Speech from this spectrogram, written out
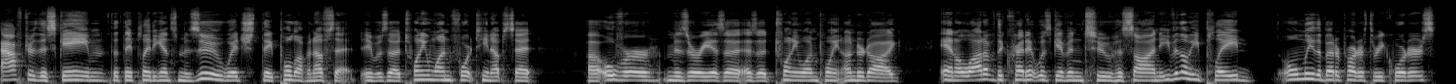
after this game that they played against Mizzou, which they pulled off an upset. It was a 21 14 upset uh, over Missouri as a, as a 21 point underdog. And a lot of the credit was given to Hasan, even though he played only the better part of three quarters.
